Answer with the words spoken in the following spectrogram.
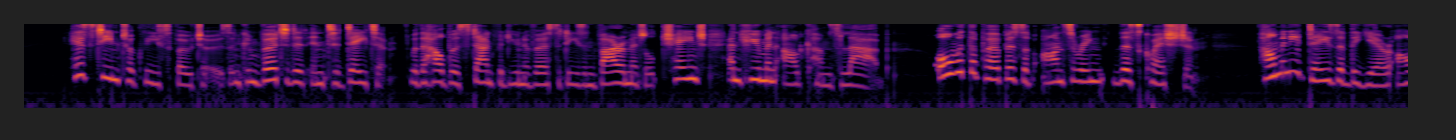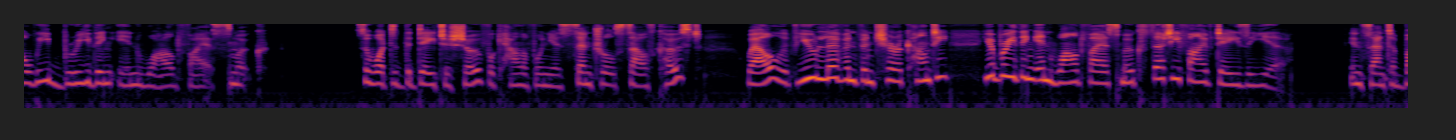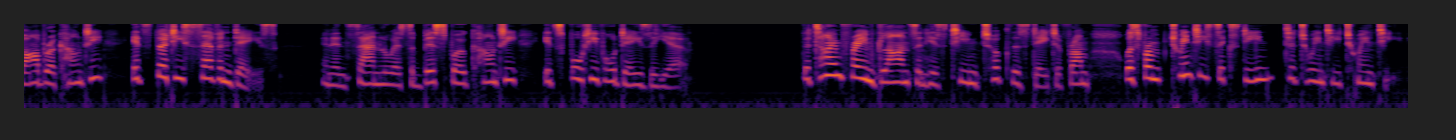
His team took these photos and converted it into data with the help of Stanford University's Environmental Change and Human Outcomes Lab, all with the purpose of answering this question How many days of the year are we breathing in wildfire smoke? So, what did the data show for California's central south coast? Well, if you live in Ventura County, you're breathing in wildfire smoke 35 days a year. In Santa Barbara County, it's 37 days. And in San Luis Obispo County, it's 44 days a year. The time frame Glantz and his team took this data from was from 2016 to 2020.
